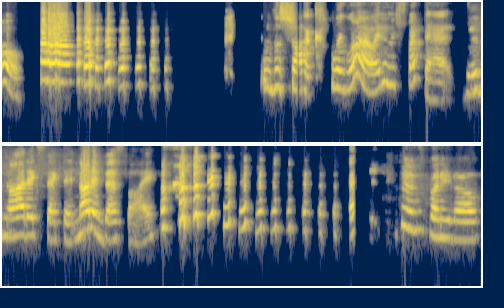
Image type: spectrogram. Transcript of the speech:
oh. It was a shock. Like, wow, I didn't expect that. Did not expect it. Not in Best Buy. it's funny though.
